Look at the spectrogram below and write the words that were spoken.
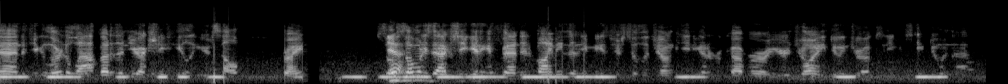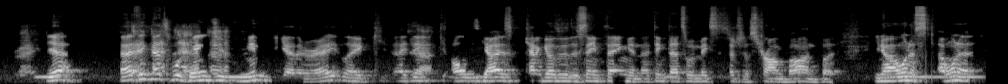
And if you can learn to laugh at it, then you're actually healing yourself, right? So Yeah. if somebody's actually getting offended by me, then it means you're still a junkie and you got to recover, or you're enjoying doing drugs and you can just keep doing that, right? Yeah. And I think that's what bands your community together, right? Like I think Yeah. all these guys kind of go through the same thing, and I think that's what makes it such a strong bond. But you know, I want to I want to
